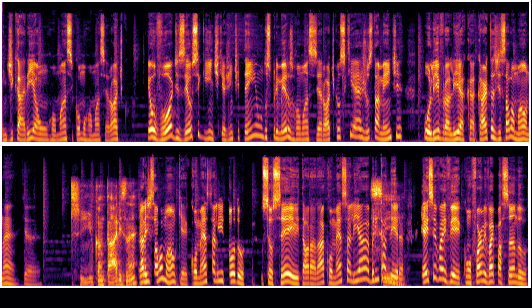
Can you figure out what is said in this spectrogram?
indicaria um romance como um romance erótico. Eu vou dizer o seguinte, que a gente tem um dos primeiros romances eróticos que é justamente o livro ali, a Cartas de Salomão, né? Que é Sim, o Cantares, né? Cantares de Salomão, que é, começa ali todo o seu seio e tal, começa ali a brincadeira. Sim. E aí você vai ver, conforme vai passando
